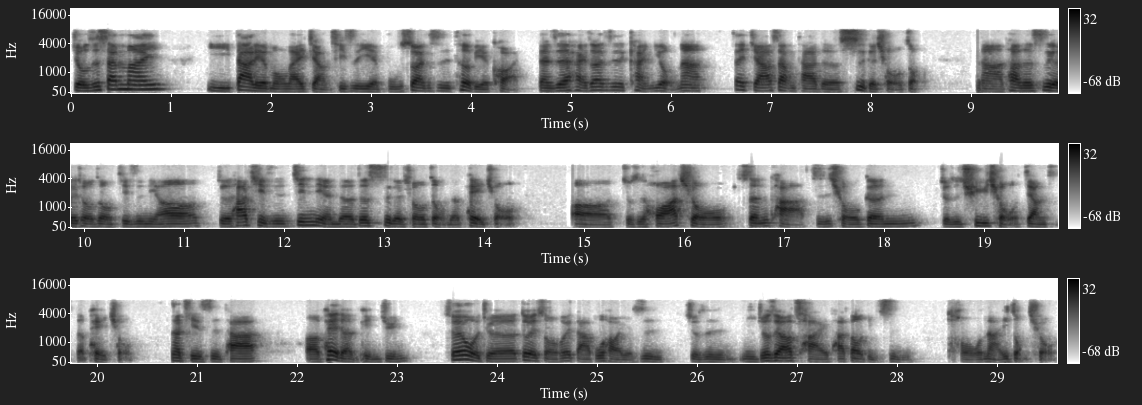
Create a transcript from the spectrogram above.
九十三迈以大联盟来讲，其实也不算是特别快，但是还算是堪用。那再加上他的四个球种，那他的四个球种，其实你要就是他其实今年的这四个球种的配球，呃，就是滑球、声卡、直球跟就是曲球这样子的配球，那其实他呃配的很平均。所以我觉得对手会打不好，也是就是你就是要猜他到底是投哪一种球，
